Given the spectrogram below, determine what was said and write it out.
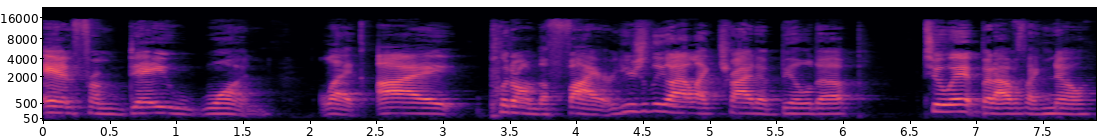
And from day one, like I put on the fire. Usually I like try to build up to it, but I was like, no,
